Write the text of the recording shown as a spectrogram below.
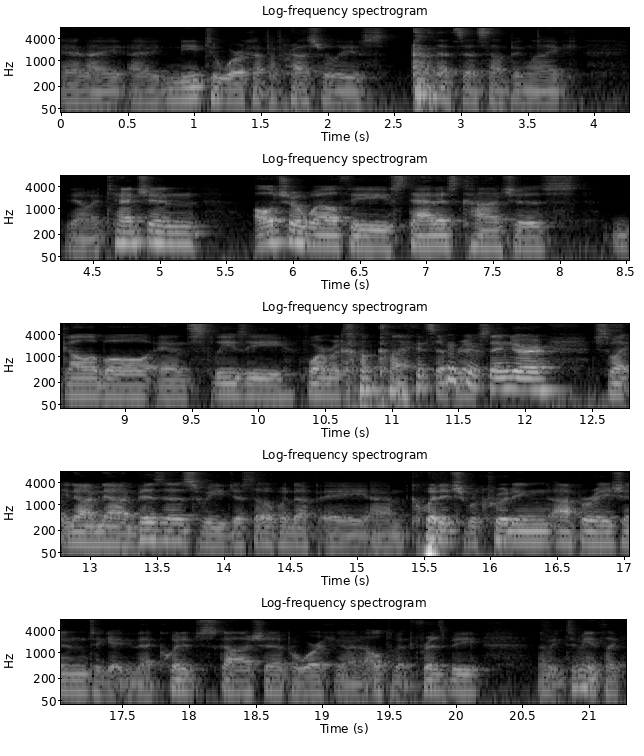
and I, I need to work up a press release that says something like, you know, attention, ultra wealthy, status conscious gullible and sleazy former clients of Rick Singer. Just want you know, I'm now in business. We just opened up a um, Quidditch recruiting operation to get you that Quidditch scholarship. We're working on Ultimate Frisbee. I mean, to me, it's like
